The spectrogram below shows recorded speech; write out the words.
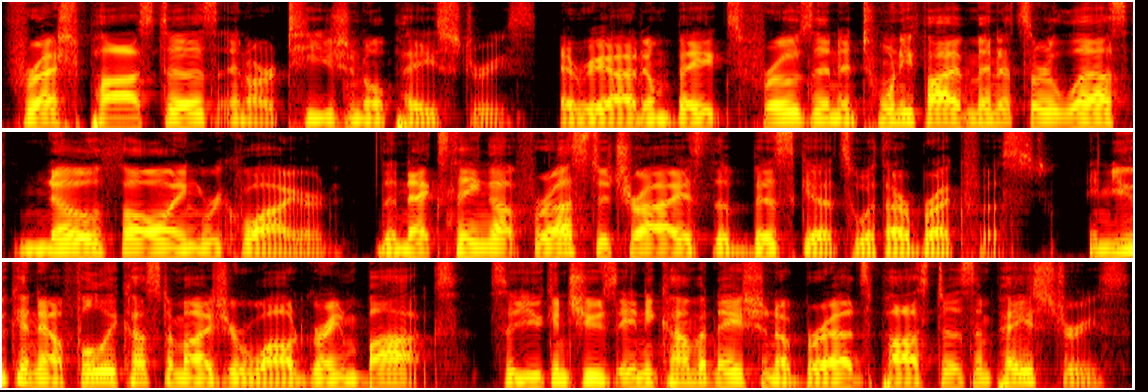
fresh pastas, and artisanal pastries. Every item bakes frozen in 25 minutes or less, no thawing required. The next thing up for us to try is the biscuits with our breakfast. And you can now fully customize your wild grain box, so you can choose any combination of breads, pastas, and pastries.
